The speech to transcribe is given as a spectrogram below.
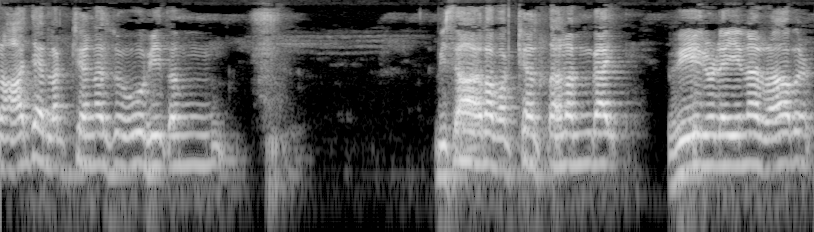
రాజలక్షణ శోభితం విశాలవక్షస్థలంగా వీరుడైన రావణుడు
